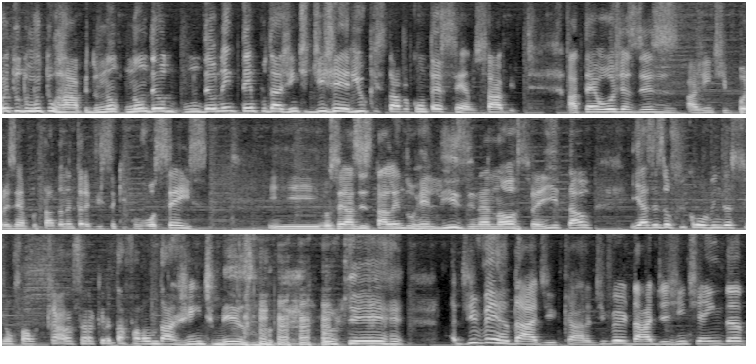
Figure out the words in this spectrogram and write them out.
foi tudo muito rápido, não, não, deu, não deu nem tempo da gente digerir o que estava acontecendo, sabe? Até hoje, às vezes, a gente, por exemplo, tá dando entrevista aqui com vocês e você às vezes tá lendo o release, né, nosso aí e tal. E às vezes eu fico ouvindo assim, eu falo, cara, será que ele tá falando da gente mesmo? Porque de verdade, cara, de verdade, a gente ainda,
